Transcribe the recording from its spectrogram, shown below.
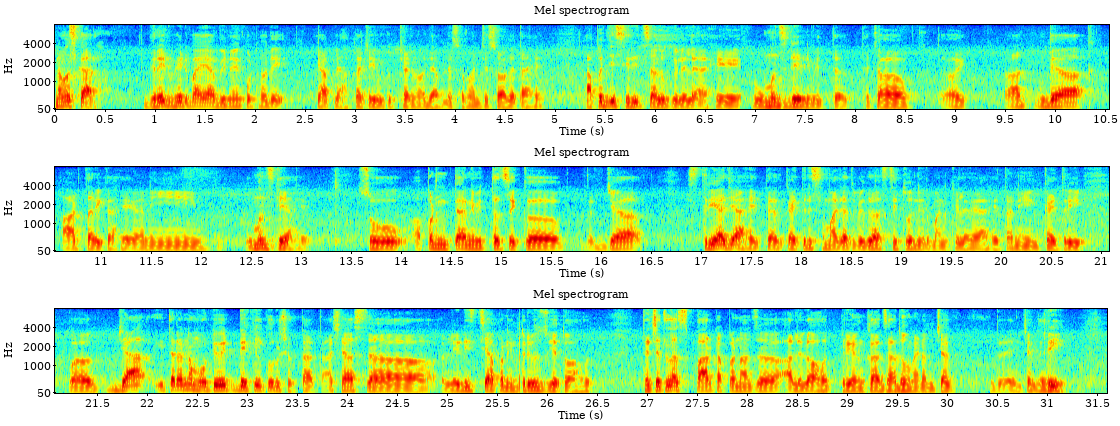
नमस्कार. ग्रेट भेट बाय या विनय कोठावदे या आपल्या हक्काच्या यूट्यूब चॅनलमध्ये आपल्या सर्वांचे स्वागत आहे. आपण जी सिरीज चालू केलेली आहे वुमन्स डे निमित्त त्याच्या एक- आज उद्या आठ तारीख आहे आणि वुमन्स डे आहे. सो आपण त्यानिमित्तच एक ज्या स्त्रिया ज्या आहेत त्या काहीतरी समाजात वेगळं अस्तित्व निर्माण केलेले आहेत आणि काहीतरी ज्या इतरांना मोटिवेट देखील करू शकतात अशा लेडीजचे आपण इंटरव्ह्यूज घेतो आहोत. त्याच्यातलाच पार्ट आपण आज आलेलो आहोत प्रियंका जाधव मॅडमच्या यांच्या घरी.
